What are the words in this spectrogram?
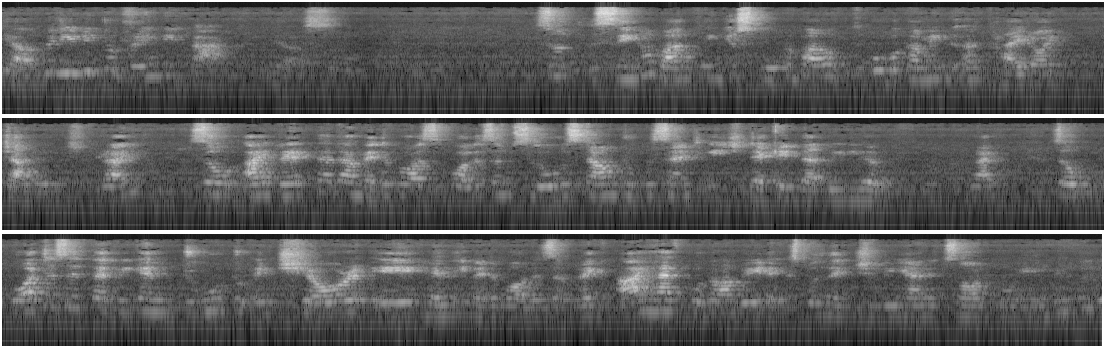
Yeah. But you need to bring it back. Yeah. So, So, Sneha, one thing you spoke about overcoming a thyroid challenge, right? So, I read that our metabolism slows down 2% each decade that we live, right? So, what is it that we can do to ensure a healthy metabolism? Like, I have put on weight exponentially and it's not going.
